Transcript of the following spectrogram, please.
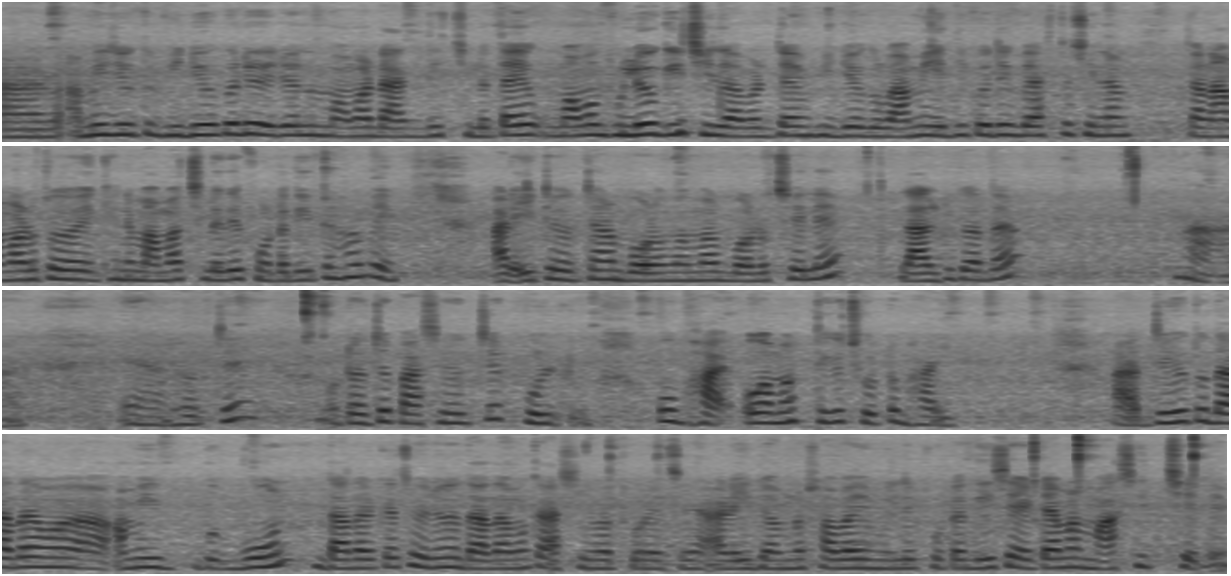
আর আমি যেহেতু ভিডিও করি, ওই জন্য মামা ডাক দিচ্ছিল। তাই মামা ভুলেও গিয়েছিল আবার যে আমি ভিডিও করব। আমি এদিক ওদিক ব্যস্ত ছিলাম, কারণ আমারও তো এখানে মামার ছেলেদের ফোঁটা দিতে হবে। আর এইটা হচ্ছে আমার বড়ো মামার বড়ো ছেলে, লালটু দাদা। আর হচ্ছে, ওটা হচ্ছে পাশে হচ্ছে ফুলটু ও ভাই, ও আমার থেকে ছোট ভাই। আর যেহেতু দাদা, আমি বোন, দাদার কাছে ওই জন্য দাদা আমাকে আশীর্বাদ করেছে। আর এই যে আমরা সবাই মিলে ফোঁটা দিয়েছি এটা আমার মাসির ছেলে,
